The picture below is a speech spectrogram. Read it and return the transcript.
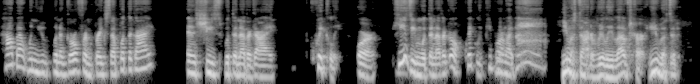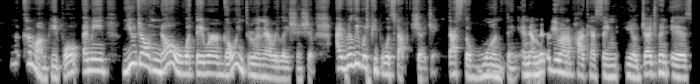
How about when you when a girlfriend breaks up with a guy and she's with another guy quickly, or he's even with another girl quickly? People are like, oh, "You must not have really loved her. You must have." Come on people. I mean you don't know what they were going through in their relationship. I really wish people would stop judging. That's the one thing. And i remember you on a podcast saying you know judgment is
